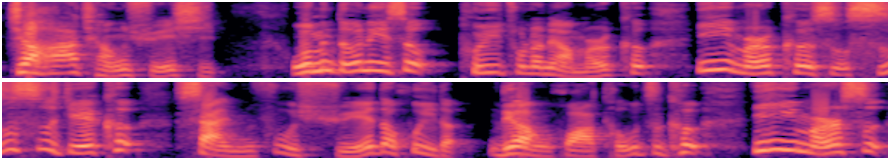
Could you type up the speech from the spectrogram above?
加强学习。我们德力社推出了两门课，一门课是十四节课散户学得会的量化投资课，一门是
